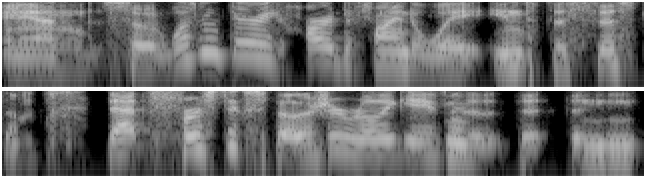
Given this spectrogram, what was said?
and so it wasn't very hard to find a way into the system. That first exposure really gave me the the, the,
